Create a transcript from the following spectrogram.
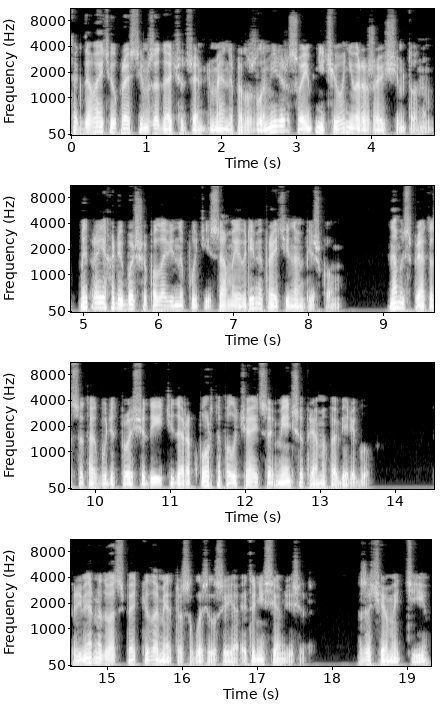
Так давайте упростим задачу, джентльмены, продолжил Миллер своим ничего не выражающим тоном. Мы проехали больше половины пути, самое время пройти нам пешком. Нам и спрятаться так будет проще, да и идти до Рокпорта получается меньше прямо по берегу. Примерно 25 километров, согласился я, это не 70. Зачем идти?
